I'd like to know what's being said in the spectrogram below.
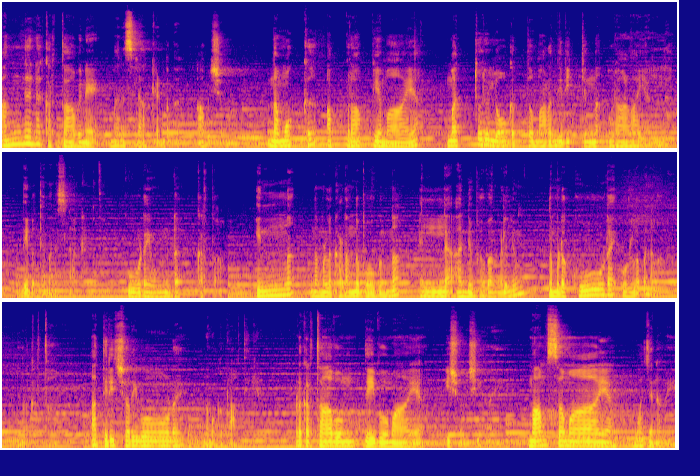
അങ്ങനെ കർത്താവിനെ മനസ്സിലാക്കേണ്ടത് ആവശ്യമാണ്. നമുക്ക് അപ്രാപ്യമായ മറ്റൊരു ലോകത്ത് മറഞ്ഞിരിക്കുന്ന ഒരാളായല്ല ദൈവത്തെ മനസ്സിലാക്കേണ്ടത്. കൂടെയുണ്ട് കർത്താവ്. ഇന്ന് നമ്മൾ കടന്നു പോകുന്ന എല്ലാ അനുഭവങ്ങളിലും നമ്മുടെ കൂടെ ഉള്ളവനാണ് നമ്മുടെ കർത്താവ്. ആ തിരിച്ചറിവോടെ നമുക്ക് പ്രാർത്ഥിക്കാം. നമ്മുടെ കർത്താവും ദൈവവുമായ ഈശോശിഹായി മാംസമായ വചനമേ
